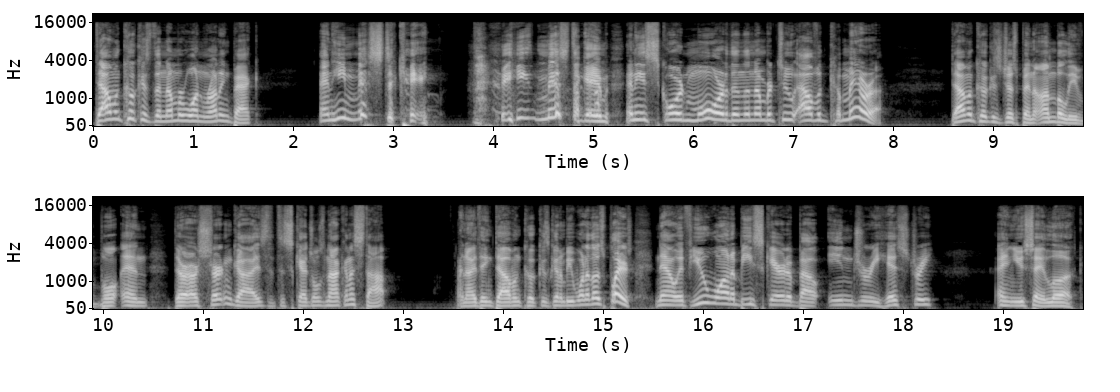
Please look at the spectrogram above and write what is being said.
Dalvin Cook is the number one running back, and he missed a game. he missed a game, and he scored more than the number two Alvin Kamara. Dalvin Cook has just been unbelievable, and there are certain guys that the schedule's not going to stop, and I think Dalvin Cook is going to be one of those players. Now, if you want to be scared about injury history, and you say, look,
